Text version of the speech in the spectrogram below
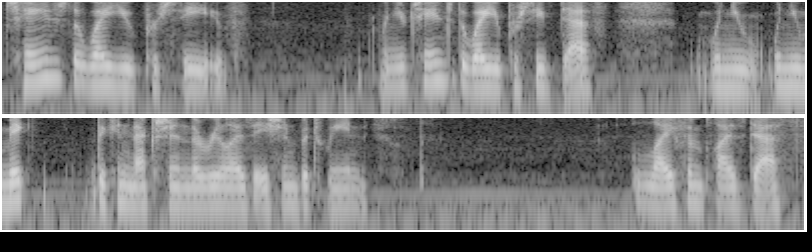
Change the way you perceive. When you change the way you perceive death, when you when you make the connection, the realization between life implies death,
